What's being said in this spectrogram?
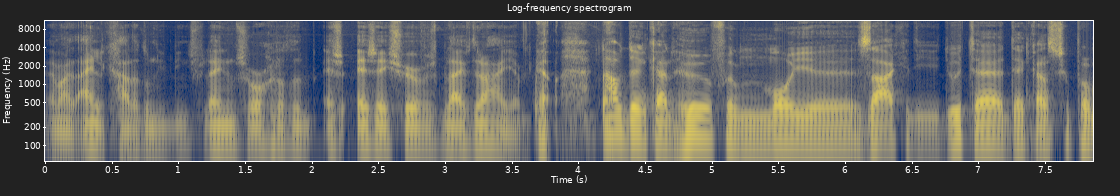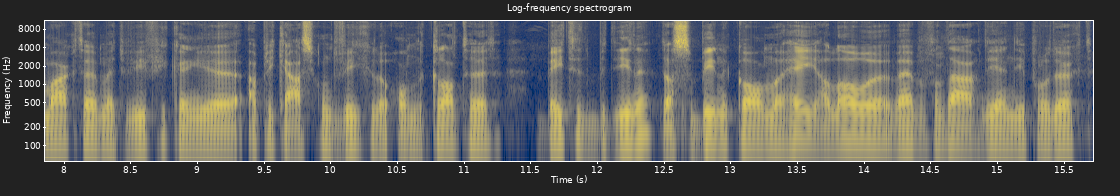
Maar uiteindelijk gaat het om die dienstverlening. Om te zorgen dat het SE-service blijft draaien. Ja. Nou, denk aan heel veel mooie zaken die je doet. Hè. Denk aan supermarkten. Met wifi kun je applicatie ontwikkelen om de klanten beter te bedienen. Dat ze binnenkomen. hey, hallo, eh, we hebben vandaag die en die product.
